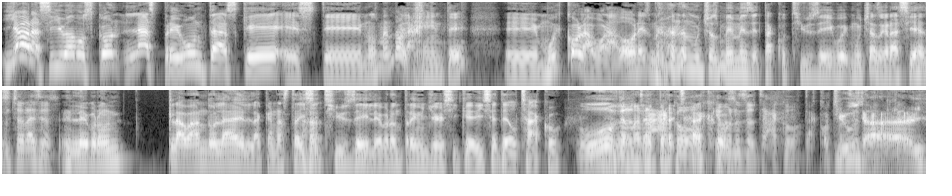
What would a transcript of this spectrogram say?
Y ahora sí, vamos con las preguntas que este, nos mandó la gente. Eh, muy colaboradores, me mandan muchos memes de Taco Tuesday, güey. Muchas gracias. Muchas gracias. Lebron clavándola en la canasta dice Tuesday. Lebron trae un jersey que dice Del Taco. Uh, del taco. Qué bueno es del taco. Taco Tuesday.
